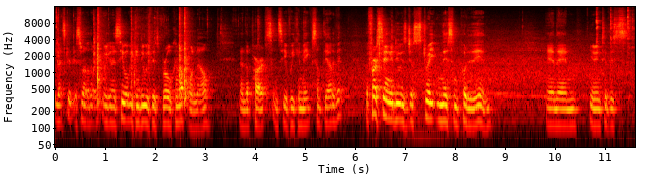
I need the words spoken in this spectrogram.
let's get this one out of the way. We're going to see what we can do with this broken up one now and the parts and see if we can make something out of it. The first thing I do is just straighten this and put it in and then you know, into this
